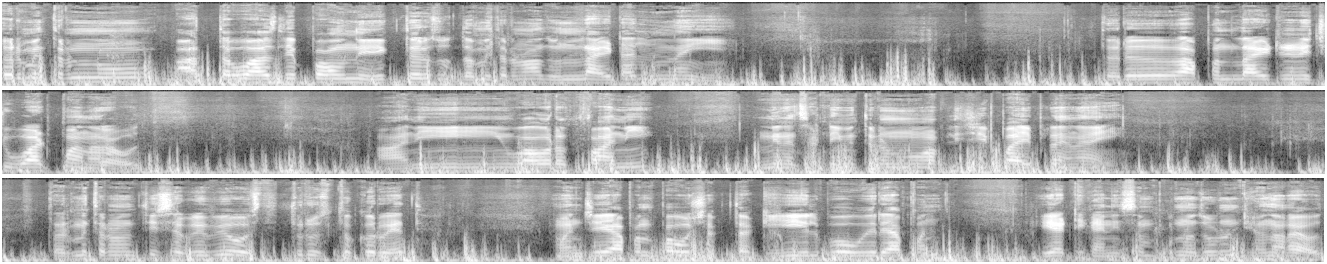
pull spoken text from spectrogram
तर मित्रांनो आत्ता वाजले पाहुणे एक तर सुद्धा मित्रांनो अजून लाइट आलेली नाही आहे तर आपण लाइट येण्याची वाट पाहणार आहोत. आणि वावरात पाणी नेण्यासाठी मित्रांनो आपली जी पाईपलाईन आहे तर मित्रांनो ती सगळी व्यवस्थित दुरुस्त करूयात. म्हणजे आपण पाहू शकता की एल्बो वगैरे आपण या ठिकाणी संपूर्ण जोडून ठेवणार आहोत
